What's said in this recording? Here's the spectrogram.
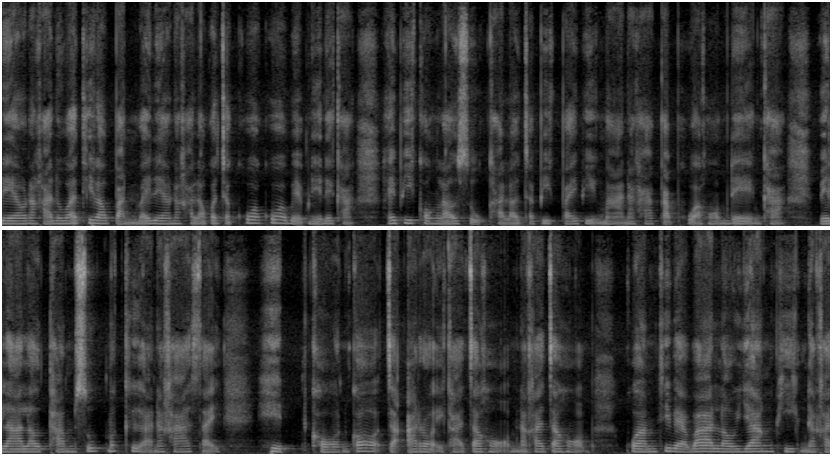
แล้วนะคะ หรือว่าที่เราปั่นไว้แล้วนะคะ เราก็จะคั่วคั่วแบบนี้เลยค่ะ ให้พริกของเราสุกค่ะ เราจะพริกไปพริกมานะคะ กับหัวหอมแดงค่ะ เวลาเราทำซุปมะเขือนะคะ ใส่เห็ดขอนก็จะอร่อยค่ะ จะหอมนะคะ จะหอมความที่แบบว่าเราย่างพริกนะคะ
